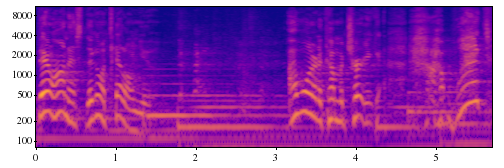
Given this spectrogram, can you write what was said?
They're honest, they're going to tell on you. I wanted to come to church. What?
